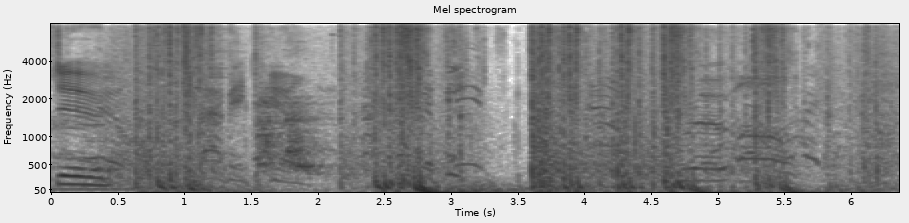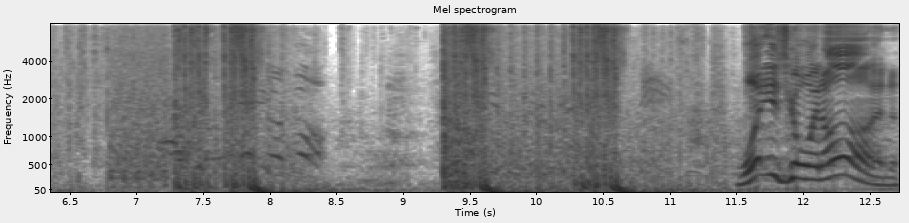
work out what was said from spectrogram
dude. Rapid kill. Defeat. Brutal. What is going on?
